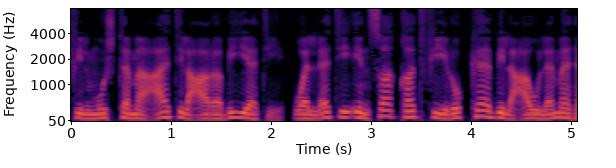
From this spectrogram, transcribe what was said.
في المجتمعات العربية، والتي انساقت في ركاب العولمة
